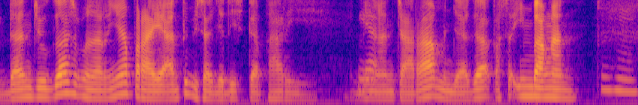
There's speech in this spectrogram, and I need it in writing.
dan juga sebenarnya perayaan itu bisa jadi setiap hari Ya. dengan cara menjaga keseimbangan Mhm.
